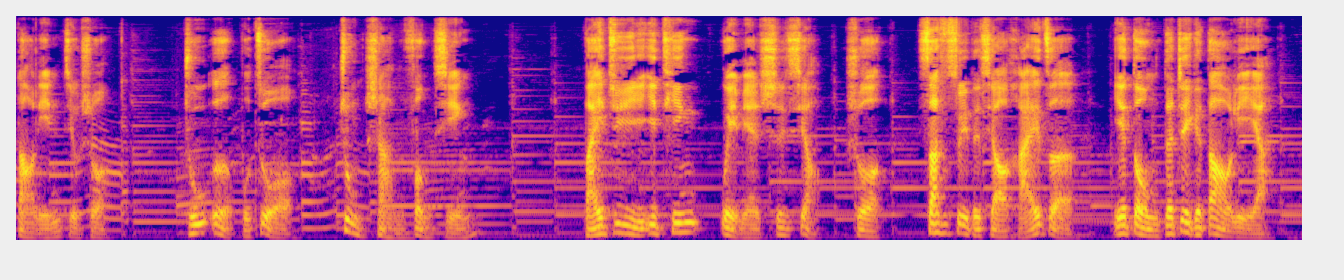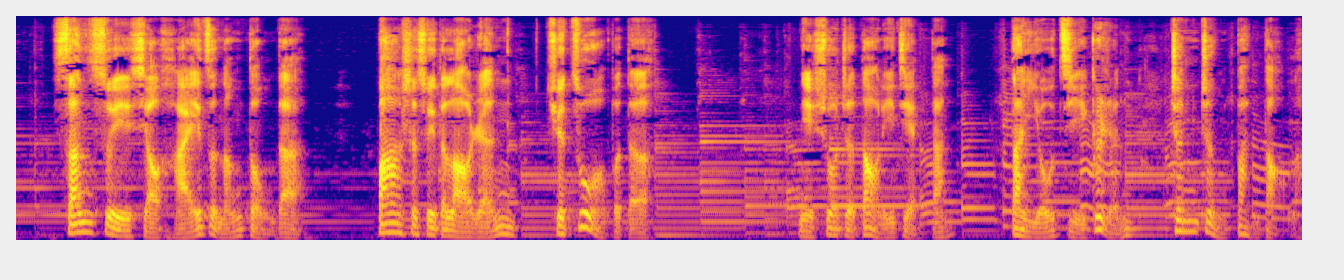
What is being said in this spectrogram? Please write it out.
道林就说：“诸恶不作，众善奉行。”白居易一听，未免失笑，说：“三岁的小孩子。”也懂得这个道理呀，三岁小孩子能懂的，八十岁的老人却做不得。你说这道理简单，但有几个人真正办到了？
